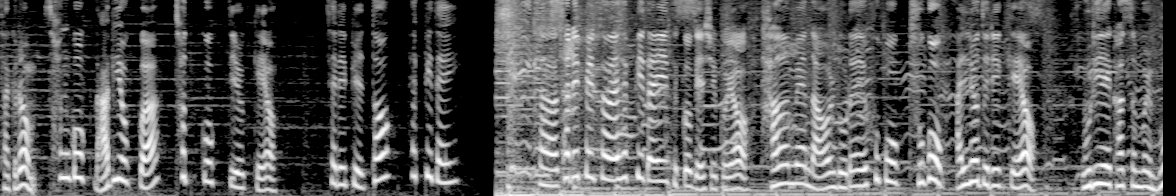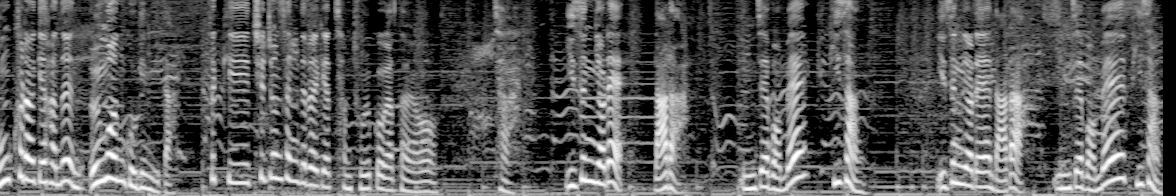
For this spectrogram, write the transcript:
자, 그럼 선곡 나비 효과 첫 곡 띄울게요. 체리필터 해피데이. 자, 체리필터의 해피데이 듣고 계시고요. 다음에 나올 노래 후보 두 곡 알려드릴게요. 우리의 가슴을 뭉클하게 하는 응원곡입니다. 특히 취준생들에게 참 좋을 것 같아요. 자, 이승열의 나라, 임재범의 비상. 이승열의 나라, 임재범의 비상.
